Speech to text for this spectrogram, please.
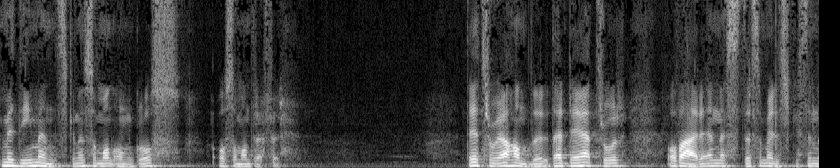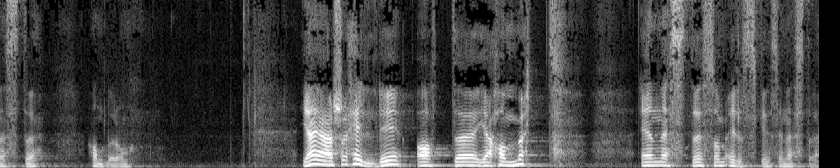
med de menneskene som man omgås, og som man treffer. Det, tror jeg handler, det er det jeg tror å være en neste som elsker sin neste, handler om. Jeg er så heldig at eh, jeg har møtt en neste som elsker sin neste.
